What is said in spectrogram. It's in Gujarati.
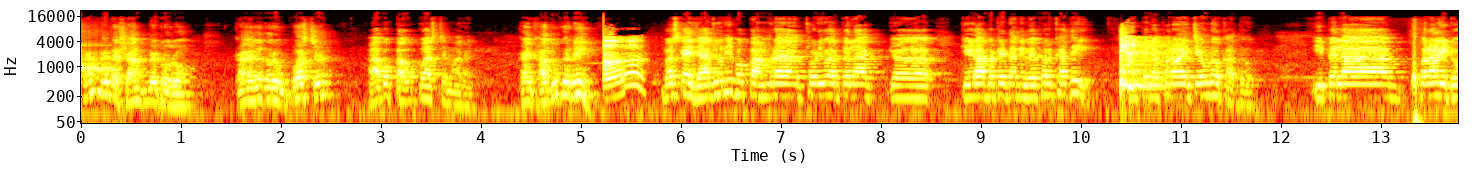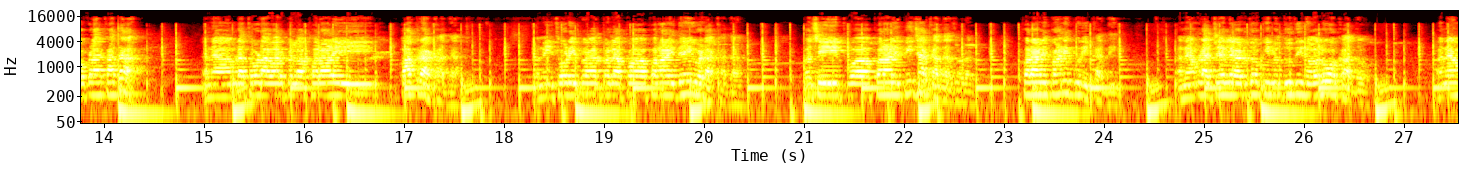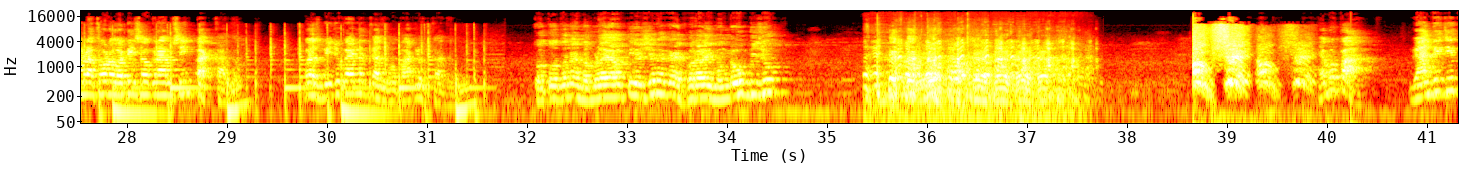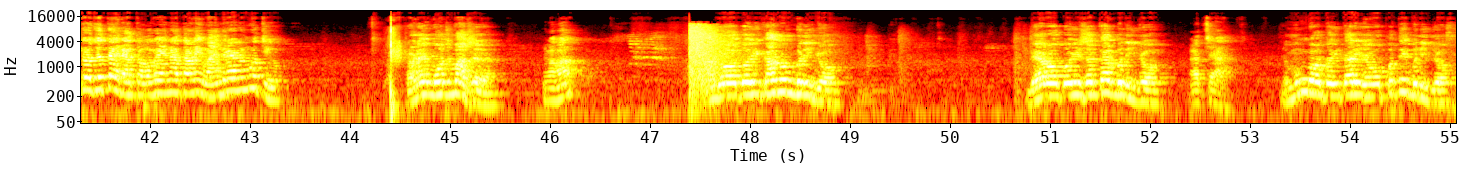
કેમ બેટા શાંત બેઠો છો? કાંઈ આજે તારે ઉપવાસ છે? હા પપ્પા ઉપવાસ છે મારે. કાંઈ ખાધું કે નહીં? બસ કઈ જાજુ નહીં પપ્પા. હમણાં થોડી વાર પહેલા અ, કેળા બટેટાની વેફર ખાધી. પેલા ફરાળી ચેવડો ખાધો. ઈ પેલા ફરાળી ઢોકળા ખાધા અને હમણાં થોડા વાર પહેલા ફરાળી પાતરા ખાધા. અને થોડી વાર પહેલા ફરાળી દહીં વડા ખાધા. પછી ફરાળી પીઝા ખાધા થોડા ફરાળી પાણીપુરી ખાધી. અને હમણાં છેલ્લે અડધો કિલો દૂધીનો હલવો ખાધો. અને હમણાં થોડો અઢીસો ગ્રામ સિંગ પાક ખાધો. બસ બીજું કાંઈ નથી ખાધું પપ્પા આટલું જ ખાધું. તો તો તને નબળાઈ આવતી હશે ને કાંઈ? ફરાળી મંગાવું બીજું? હે પપ્પા ગાંધીજી તો જતા રહ્યા તો હવે એના ત્રણેય વાંદરાને મોચ્યું ત્રણેય મોજમાં છે. હા. આંધળો તો ઈ કાનૂન બની ગયો. બેરો તો ઈ સરકાર બની ગયો. અચ્છા. મુંગો મૂંગો તો ઈ તારી જેવો પતિ બની ગયો.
